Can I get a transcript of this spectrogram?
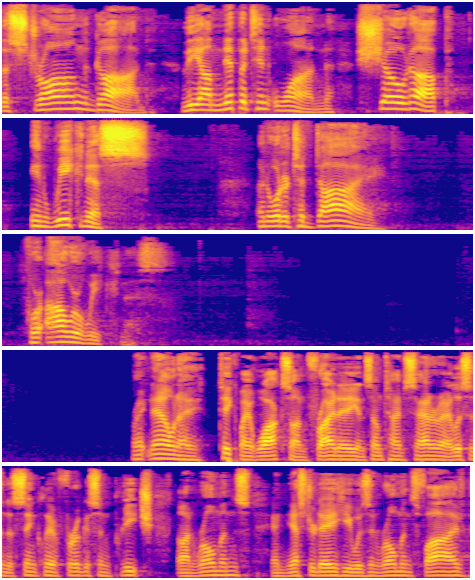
The strong God, the omnipotent one, showed up in weakness in order to die for our weakness. Right now, when I take my walks on Friday and sometimes Saturday, I listen to Sinclair Ferguson preach on Romans. And yesterday he was in Romans 5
